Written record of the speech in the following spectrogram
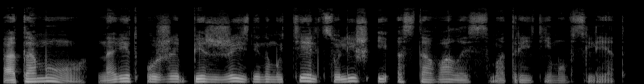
А тому, на вид уже безжизненному тельцу, лишь и оставалось смотреть ему вслед,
